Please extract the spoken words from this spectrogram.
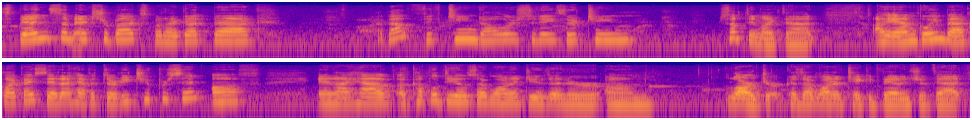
spend some extra bucks, but I got back about $15 today, 13 something like that. I am going back, like I said, I have a 32% off, and I have a couple deals I want to do that are um, larger, because I want to take advantage of that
